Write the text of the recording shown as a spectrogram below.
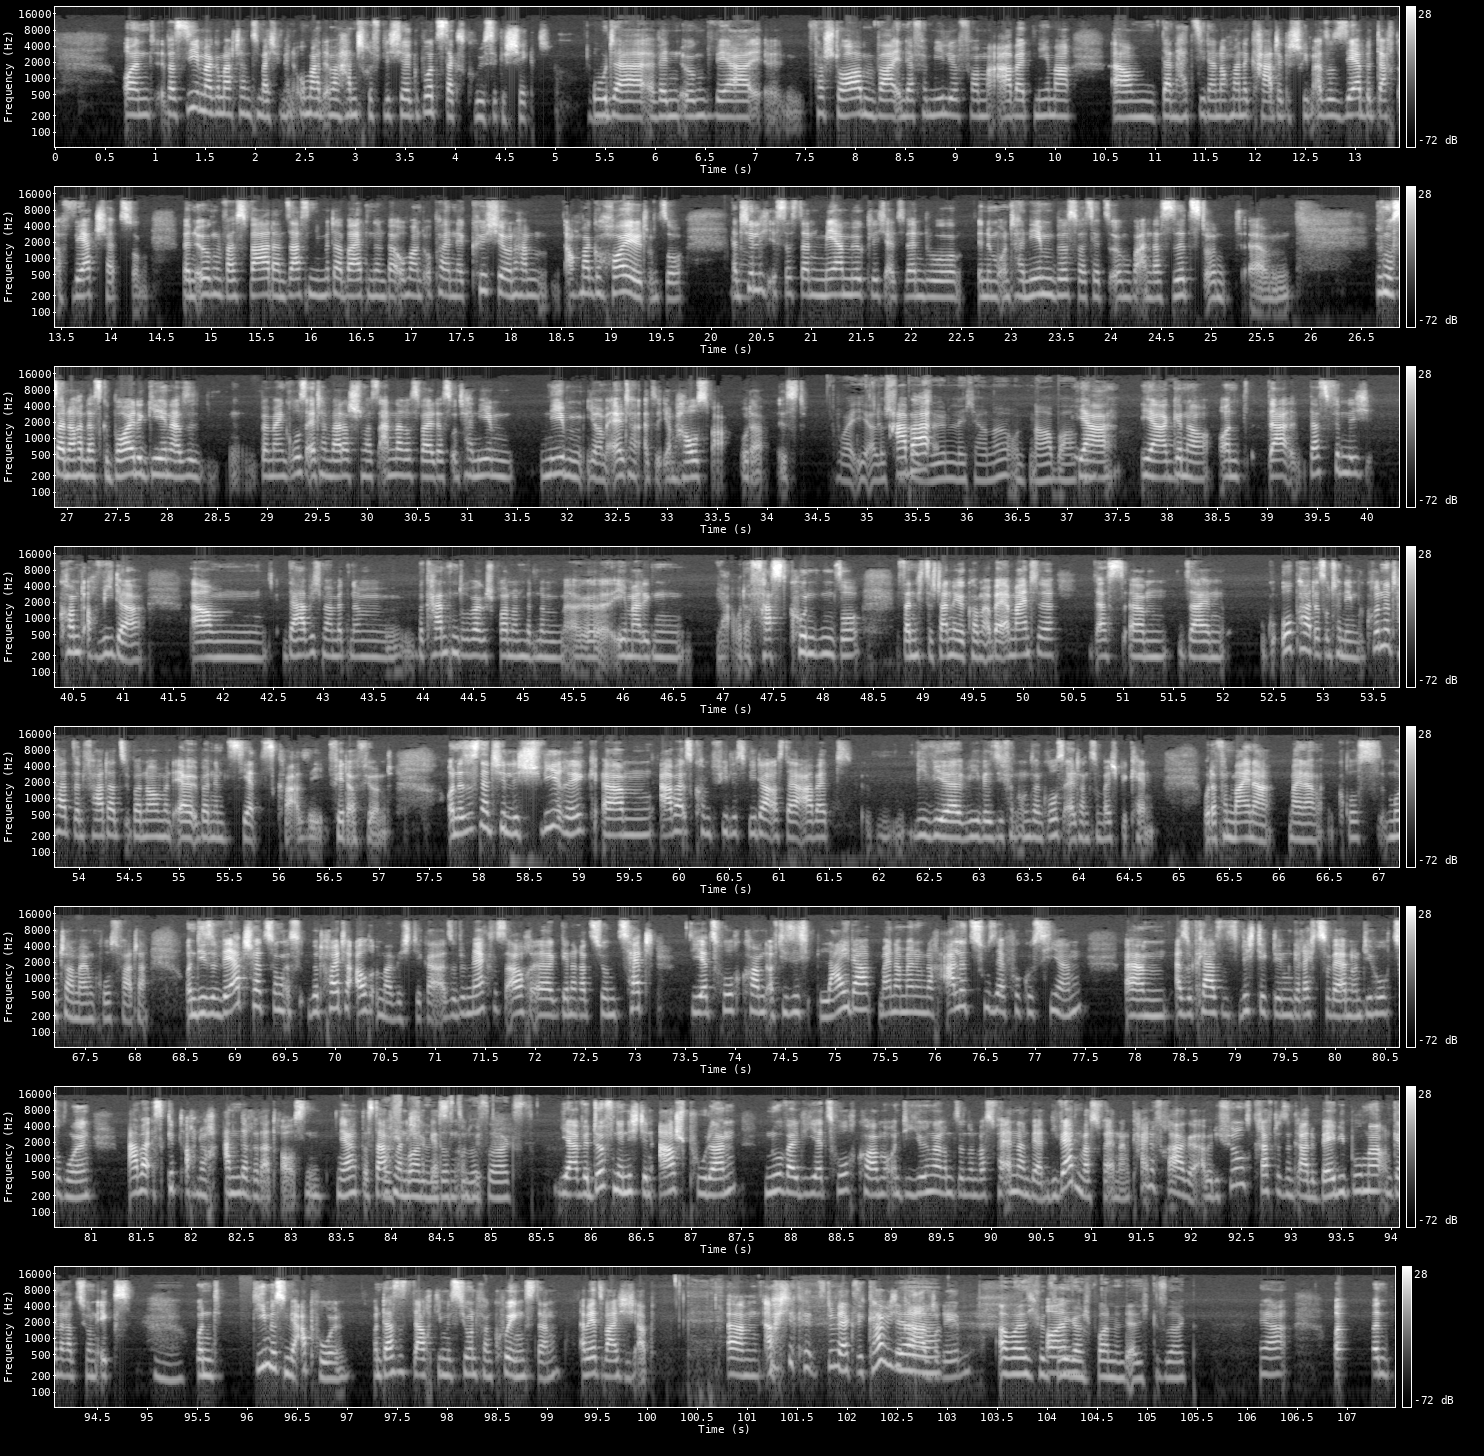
Und was sie immer gemacht haben, zum Beispiel, meine Oma hat immer handschriftliche Geburtstagsgrüße geschickt. Oder wenn irgendwer äh, verstorben war in der Familie vom Arbeitnehmer, ähm, dann hat sie dann nochmal eine Karte geschrieben. Also sehr bedacht auf Wertschätzung. Wenn irgendwas war, dann saßen die Mitarbeitenden bei Oma und Opa in der Küche und haben auch mal geheult und so. Natürlich ist das dann mehr möglich, als wenn du in einem Unternehmen bist, was jetzt irgendwo anders sitzt und ähm, du musst dann noch in das Gebäude gehen. Also bei meinen Großeltern war das schon was anderes, weil das Unternehmen neben ihrem Eltern, also ihrem Haus war oder ist. War eh alles schon Aber, persönlicher, ne? Und nahbar. Ja, ja, genau. Und da, das finde ich, kommt auch wieder. Ähm, da habe ich mal mit einem Bekannten drüber gesprochen und mit einem äh, ehemaligen, ja, oder fast Kunden, so, ist dann nicht zustande gekommen. Aber er meinte, dass ähm, sein Opa das Unternehmen gegründet hat, sein Vater hat es übernommen und er übernimmt es jetzt quasi federführend. Und es ist natürlich schwierig, ähm, aber es kommt vieles wieder aus der Arbeit, wie wir, wie wir sie von unseren Großeltern zum Beispiel kennen. Oder von meiner, meiner Großmutter und meinem Großvater. Und diese Wertschätzung ist, wird heute auch immer wichtiger. Also du merkst es auch, äh, Generation Z, die jetzt hochkommt, auf die sich leider meiner Meinung nach alle zu sehr fokussieren. Ähm, also klar, es ist wichtig, denen gerecht zu werden und die hochzuholen. Aber es gibt auch noch andere da draußen. Ja, das darf so man nicht spannend, vergessen. Dass du das sagst ja, wir dürfen ja nicht den Arsch pudern, nur weil die jetzt hochkommen und die Jüngeren sind und was verändern werden. Die werden was verändern, keine Frage. Aber die Führungskräfte sind gerade Babyboomer und Generation X. Mhm. Und die müssen wir abholen. Und das ist auch die Mission von Quings dann. Aber jetzt weiche ich ab. Ähm, aber ich, du merkst, ich kann mich in ja, Rage reden. Aber ich finde es mega spannend, ehrlich gesagt. Ja, und, und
